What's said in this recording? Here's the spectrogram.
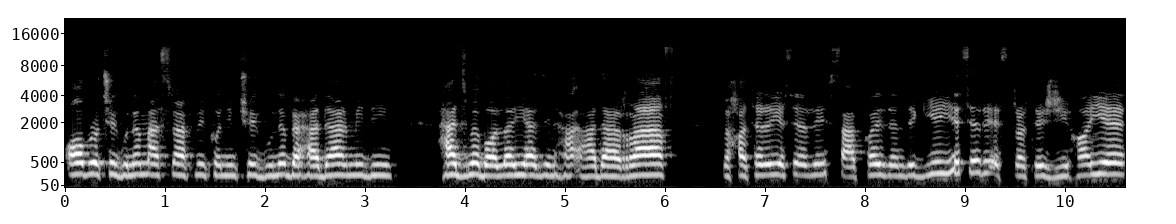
آب رو چگونه مصرف می‌کنیم چگونه به هدر میدیم حجم بالایی از این هدر رفت به خاطر یه سری سبکای زندگی یه سری استراتژی های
